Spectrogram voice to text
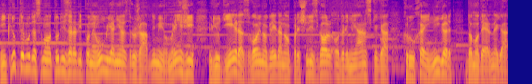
In kljub temu, da smo tudi zaradi poneumljanja z družabnimi omrežji ljudje razvojno gledano prešli zgolj od rimljanskega kruha in igr do modernega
